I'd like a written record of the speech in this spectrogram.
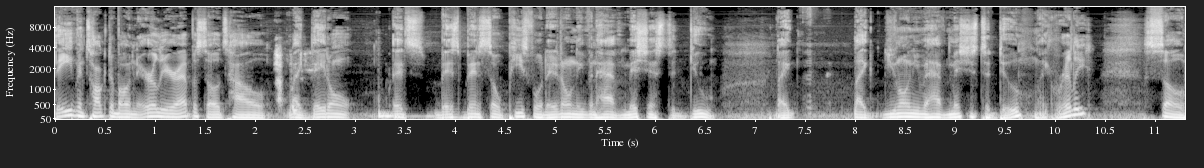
They even talked about in earlier episodes how like they don't. It's it's been so peaceful. They don't even have missions to do. Like like you don't even have missions to do. Like really? So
